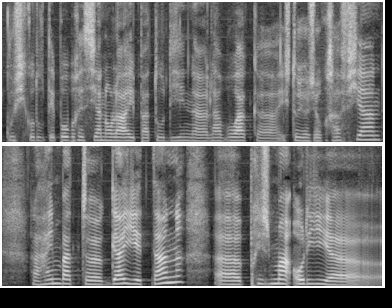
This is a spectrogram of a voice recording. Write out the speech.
ikusiko dute pobrezia nola aipatu din uh, laboak uh, historio-geografian, hainbat uh, gaietan uh, prisma hori uh,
